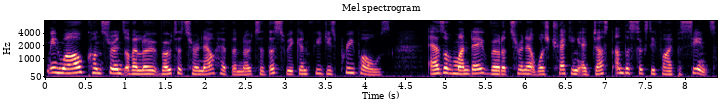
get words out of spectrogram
Meanwhile, concerns of a low voter turnout have been noted this week in Fiji's pre-polls. As of Monday, voter turnout was tracking at just under 65%,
